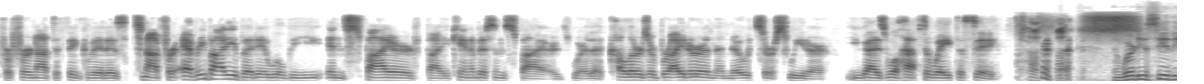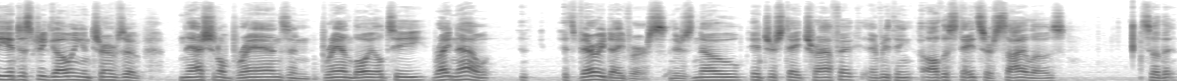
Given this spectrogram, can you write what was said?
prefer not to think of it as it's not for everybody, but it will be inspired by cannabis inspired, where the colors are brighter and the notes are sweeter. You guys will have to wait to see. and where do you see the industry going in terms of national brands and brand loyalty? Right now, it's very diverse. There's no interstate traffic. Everything, all the states are silos so that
